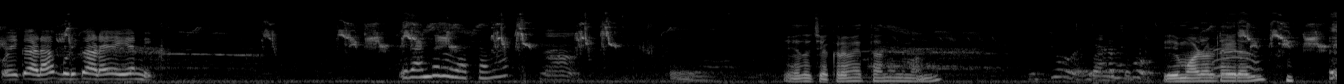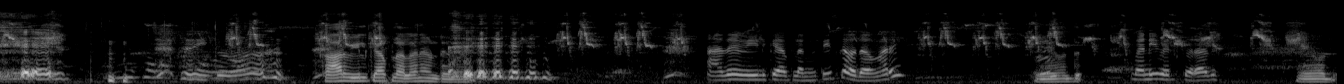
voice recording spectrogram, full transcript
పొయ్యి కాడ గుడి కాడ వేయండి. ఏదో చక్రం ఎత్తానండి బండి చెప్పు ఏ మోడల్ టైర్ అది? కార్ వీల్ క్యాప్లు అలానే ఉంటాయి. అదే వీల్ క్యాప్లను తీసుకువద్దా మరి? ఏమొద్దు. బండికి పెట్టుకోరాదు ఏమొద్దు.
